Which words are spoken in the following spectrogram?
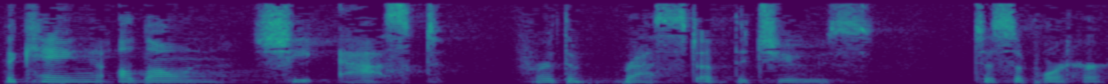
the king alone, she asked for the rest of the Jews to support her.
